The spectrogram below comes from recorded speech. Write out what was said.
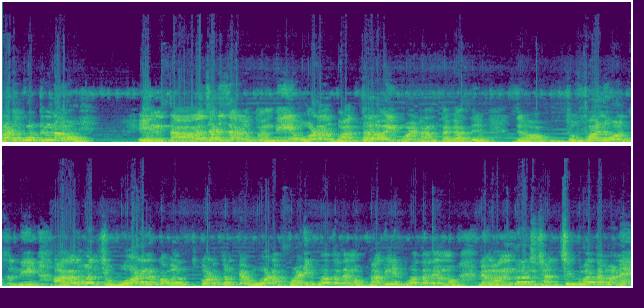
పడుకుంటున్నావు. ఇంత అలజడి జరుగుతుంది ఓడలు బద్దలు అయిపోయేటంతగా తుఫాను వస్తుంది అలలు వచ్చి ఓడను కొడుతుంటే ఓడ పడిపోతుందేమో పగిలిపోతుందేమో మేము అందరం చచ్చిపోతామనే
